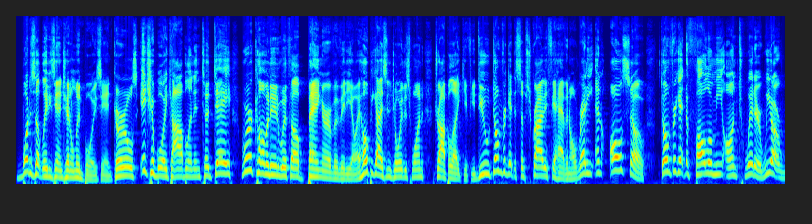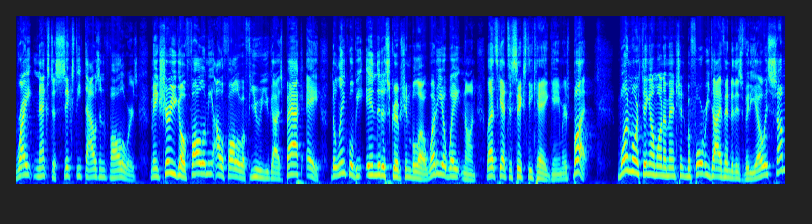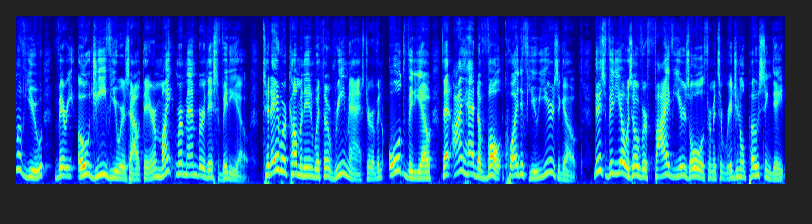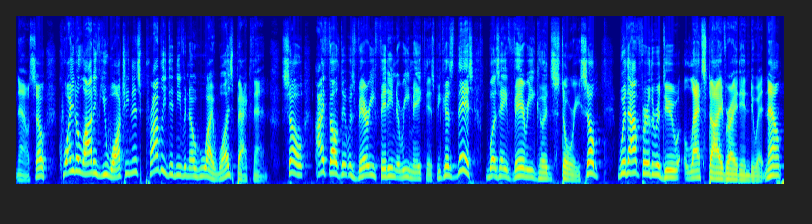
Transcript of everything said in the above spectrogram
What is up, ladies and gentlemen, boys and girls? It's your boy Goblin, and today we're coming in with a banger of a video. I hope you guys enjoy this one. Drop a like if you do. Don't forget to subscribe if you haven't already. And also, don't forget to follow me on Twitter. We are right next to 60,000 followers. Make sure you go follow me. I'll follow a few of you guys back. Hey, the link will be in the description below. What are you waiting on? Let's get to 60k, gamers. But one more thing I want to mention before we dive into this video is some of you very OG viewers out there might remember this video. Today we're coming in with a remaster of an old video that I had to vault quite a few years ago. This video is over 5 years old from its original posting date now, so quite a lot of you watching this probably didn't even know who I was back then. So I felt it was very fitting to remake this because this was a very good story. So without further ado, let's dive right into it. Now,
